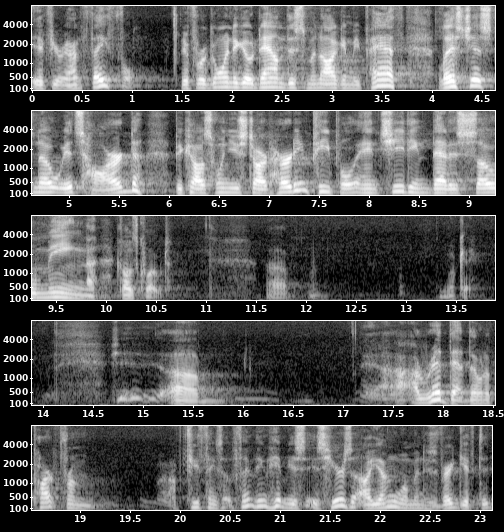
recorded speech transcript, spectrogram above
if you're unfaithful. If we're going to go down this monogamy path, let's just know it's hard because when you start hurting people and cheating, that is so mean. Close quote. Uh, okay. Um, I read that though, and apart from a few things, the thing that hit me is, is here's a young woman who's very gifted.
